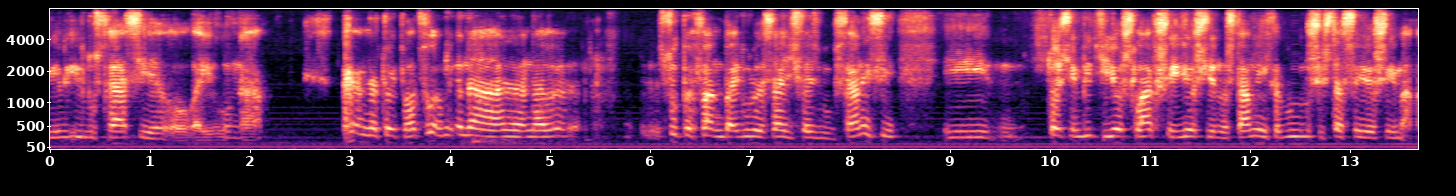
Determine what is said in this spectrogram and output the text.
ili ilustracije ovaj, na, na toj platformi, na, na, na Superfan by Lula Sajić Facebook stranici i to će im biti još lakše i još jednostavnije kad uduši šta se još ima.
